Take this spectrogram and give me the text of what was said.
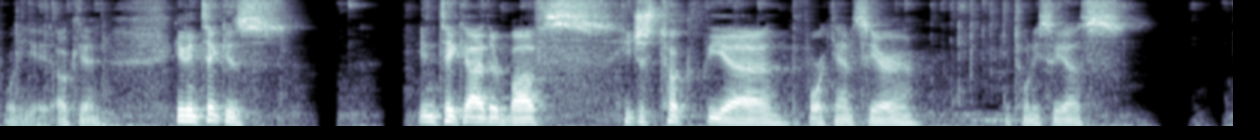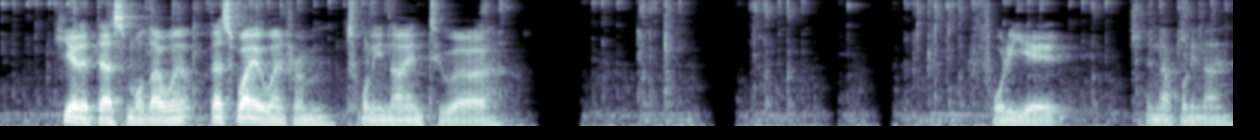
48, okay. He didn't take his... He didn't take either buffs. He just took the, uh, the 4 camps here. The 20 CS. He had a decimal. That went. That's why it went from 29 to, uh... 48. And not 49.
